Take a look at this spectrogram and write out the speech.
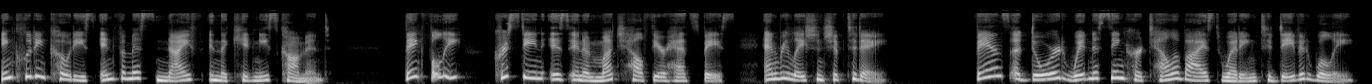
including Cody's infamous knife in the kidneys comment. Thankfully, Christine is in a much healthier headspace and relationship today. Fans adored witnessing her televised wedding to David Woolley.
